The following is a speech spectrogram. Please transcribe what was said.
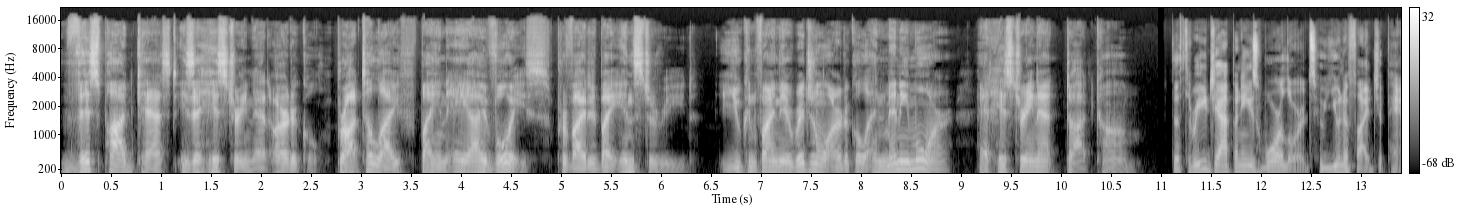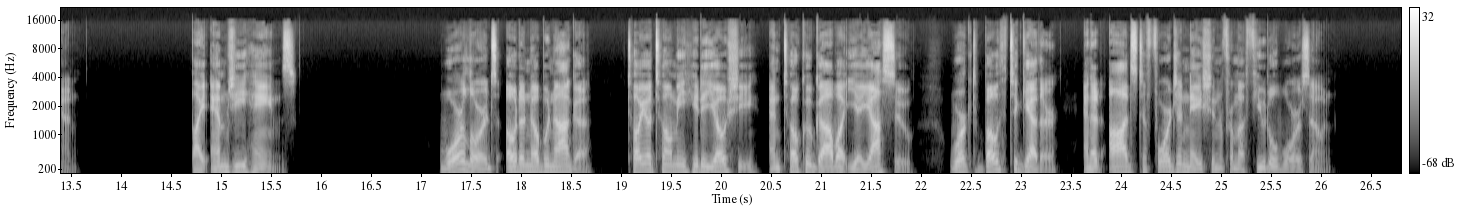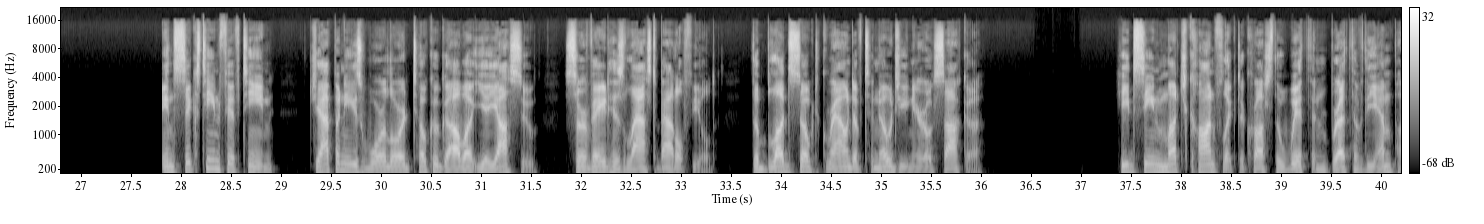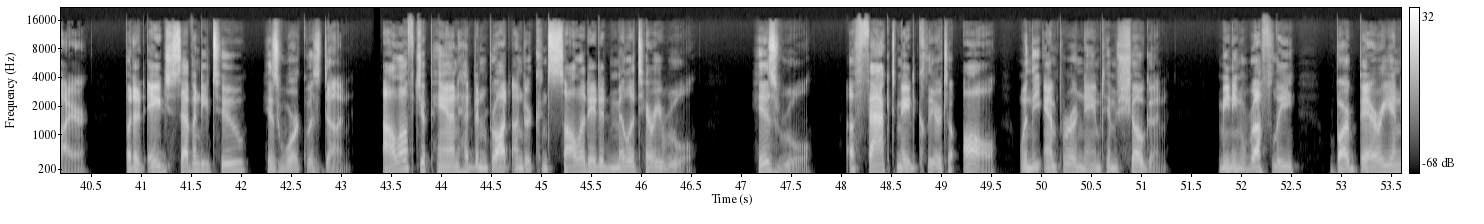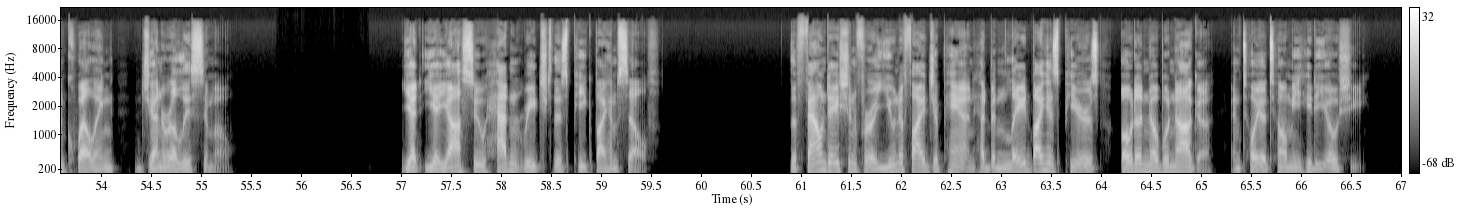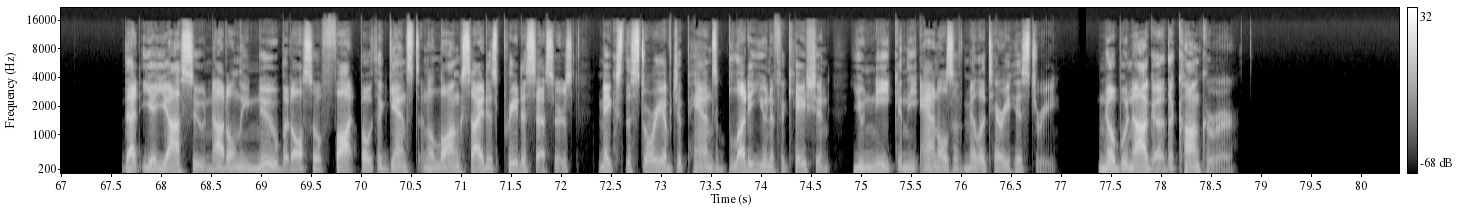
This podcast is a HistoryNet article brought to life by an AI voice provided by InstaRead. You can find the original article and many more at historynet.com. The Three Japanese Warlords Who Unified Japan by M.G. Haynes. Warlords Oda Nobunaga, Toyotomi Hideyoshi, and Tokugawa Ieyasu worked both together and at odds to forge a nation from a feudal war zone. In 1615, Japanese warlord Tokugawa Ieyasu surveyed his last battlefield, the blood soaked ground of Tennoji near Osaka. He'd seen much conflict across the width and breadth of the empire, but at age 72, his work was done. All of Japan had been brought under consolidated military rule. His rule, a fact made clear to all when the emperor named him shogun, meaning roughly barbarian quelling generalissimo. Yet Ieyasu hadn't reached this peak by himself. The foundation for a unified Japan had been laid by his peers Oda Nobunaga and Toyotomi Hideyoshi. That Ieyasu not only knew but also fought both against and alongside his predecessors makes the story of Japan's bloody unification unique in the annals of military history. Nobunaga the Conqueror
